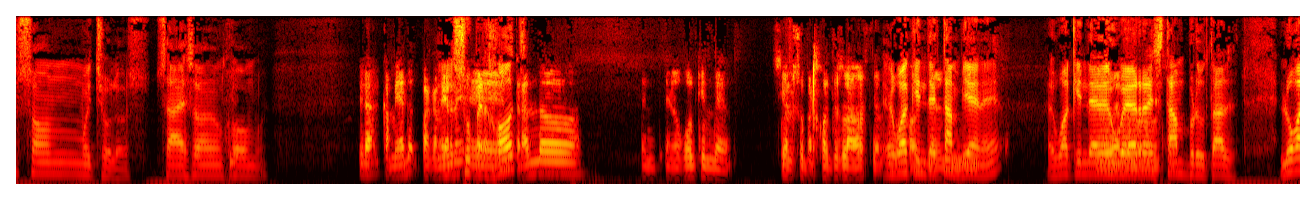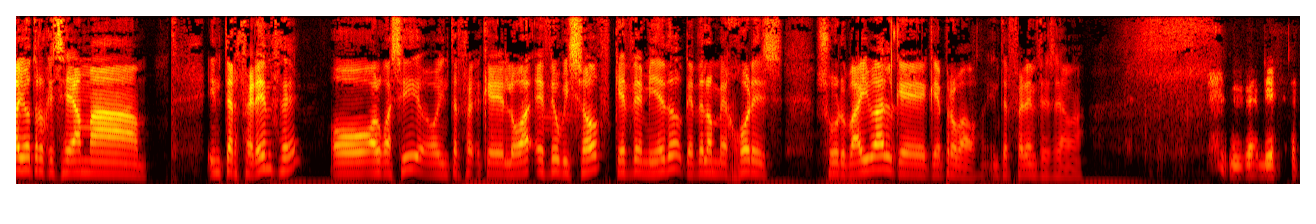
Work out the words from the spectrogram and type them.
son muy chulos. O sea, son juegos... Mira, cambiar, para cambiar. El Superhot. entrando en, en el Walking Dead. Sí, el Superhot es la hostia. El Walking Dead también, ¿eh? El Walking Dead de No, no, VR no, es tan brutal. Luego hay otro que se llama Interference o algo así, o que lo ha- es de Ubisoft, que es de miedo, que es de los mejores survival que, que he probado. Interference se llama. Dice, dice,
